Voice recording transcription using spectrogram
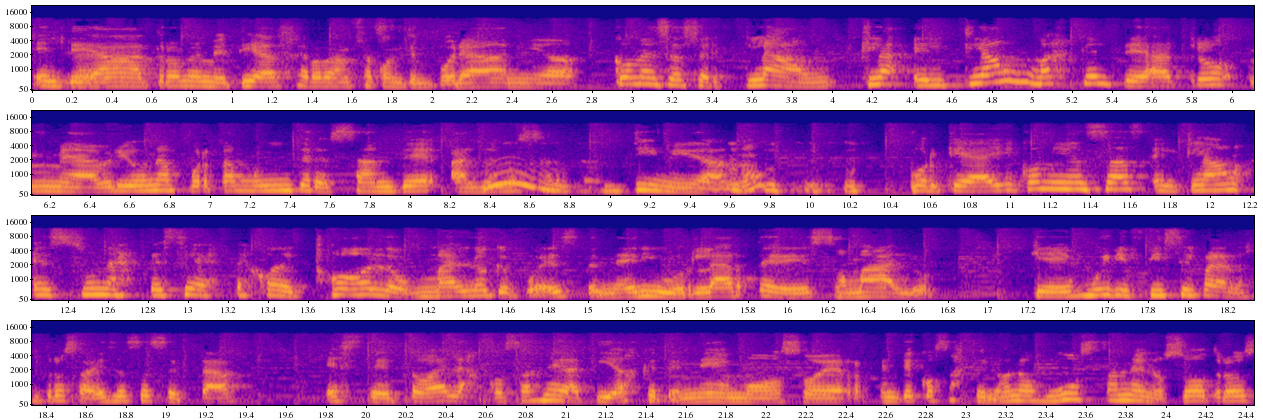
el teatro, me metí a hacer danza contemporánea, comencé a hacer clown. el clown más que el teatro me abrió una puerta muy interesante a yo no ser tan tímida, ¿no? Porque ahí comienzas, el clown es una especie de espejo de todo lo malo que puedes tener y burlarte de eso malo, que es muy difícil para nosotros a veces aceptar este, todas las cosas negativas que tenemos o de repente cosas que no nos gustan de nosotros,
